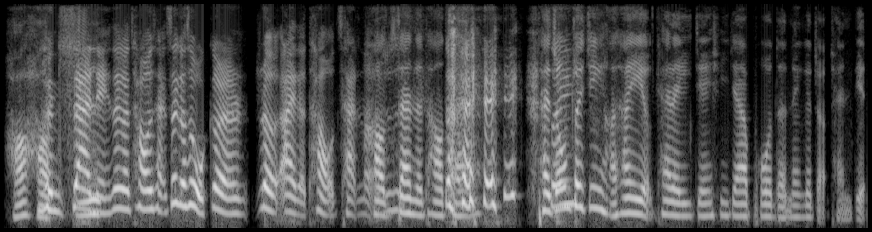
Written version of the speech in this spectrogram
好好很赞吃诶、那个套餐，这个是我个人热爱的套餐了，好就是赞的套对餐。台中最近好像也有开了一间新加坡的那个早餐店，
